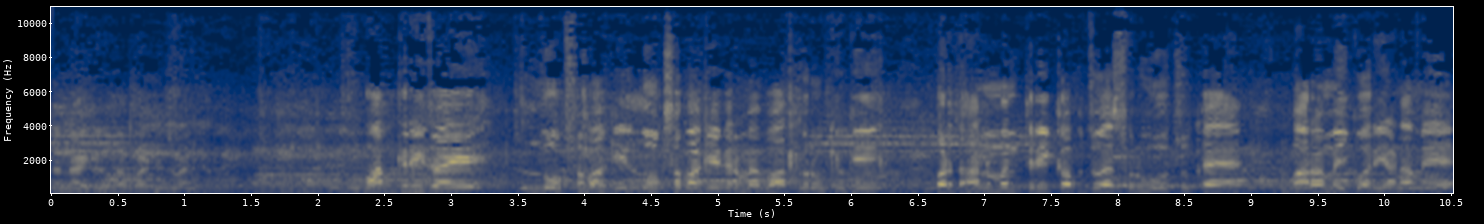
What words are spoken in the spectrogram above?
जननायक जनता पार्टी ज्वाइन कर रहे बात करी जाए लोकसभा की लोकसभा की अगर मैं बात करूँ, क्योंकि प्रधानमंत्री कब जो है शुरू हो चुका है 12 मई को हरियाणा में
